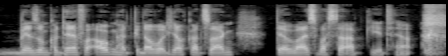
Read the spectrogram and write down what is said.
wer so einen Container vor Augen hat, genau wollte ich auch gerade sagen, der weiß, was da abgeht, ja.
